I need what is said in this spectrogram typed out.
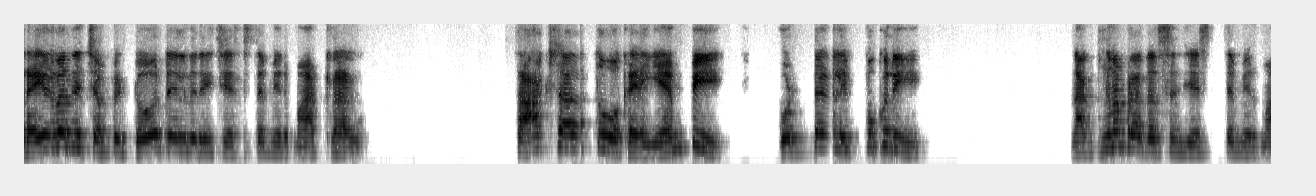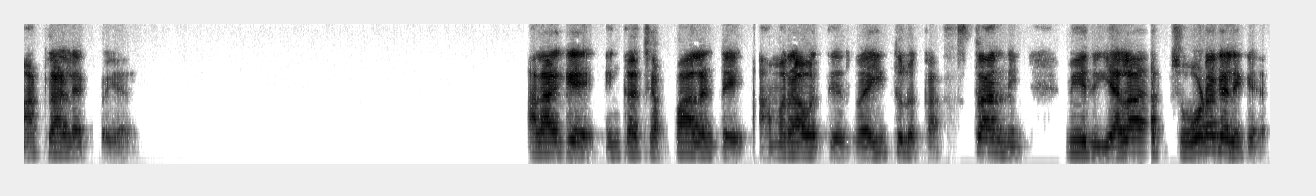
డ్రైవర్ని చంపి డోర్ డెలివరీ చేస్తే మీరు మాట్లాడాలి? సాక్షాత్తు ఒక ఎంపీ గుడ్డలిప్పుకుని నగ్న ప్రదర్శన చేస్తే మీరు మాట్లాడలేకపోయారు. అలాగే ఇంకా చెప్పాలంటే అమరావతి రైతుల కష్టాన్ని మీరు ఎలా చూడగలిగారు?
